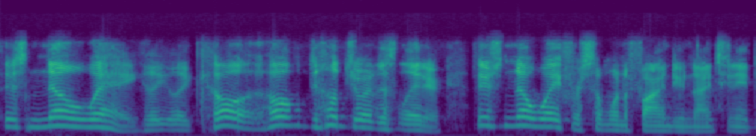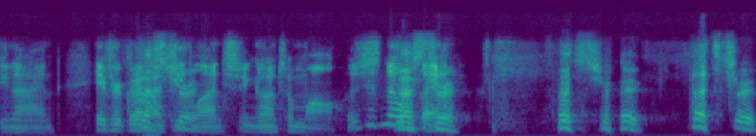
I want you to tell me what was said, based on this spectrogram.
There's no way, like, like he'll he'll he'll join us later. There's no way for someone to find you in 1989 if you're going That's out to eat true. lunch and going to a mall. There's just no That's way. true. That's true. That's true.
